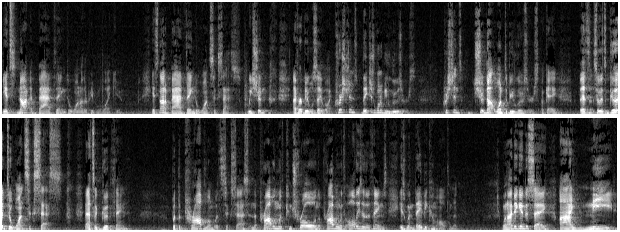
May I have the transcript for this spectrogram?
it's not a bad thing to want other people to like you. It's not a bad thing to want success. We shouldn't, I've heard people say, well, like Christians, they just want to be losers. Christians should not want to be losers, okay? That's, so it's good to want success. That's a good thing. But the problem with success and the problem with control and the problem with all these other things is when they become ultimate. When I begin to say, I need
